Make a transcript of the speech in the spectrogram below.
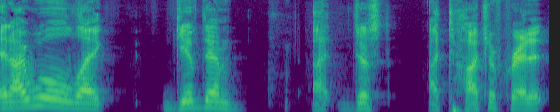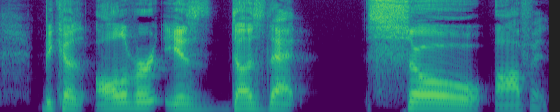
and I will like give them just a touch of credit because Oliver is does that so often.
